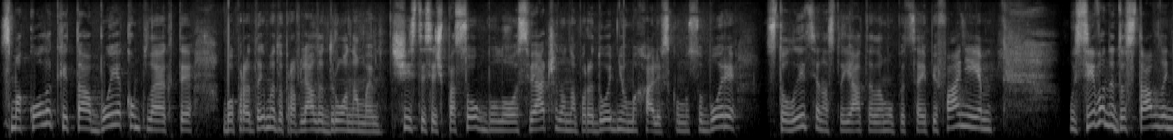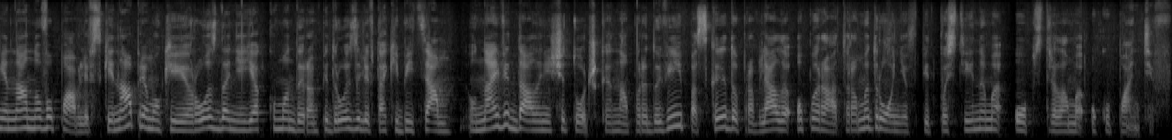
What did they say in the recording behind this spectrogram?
смаколики та боєкомплекти, бо прадими доправляли дронами. Шість тисяч пасок було освячено напередодні у Михайлівському соборі, столиці настоятелем УПЦ Епіфанії. Усі вони доставлені на Новопавлівський напрямок і роздані як командирам підрозділів, так і бійцям. У найвіддаленіші точки на передовій паски доправляли операторами дронів під постійними обстрілами окупантів.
